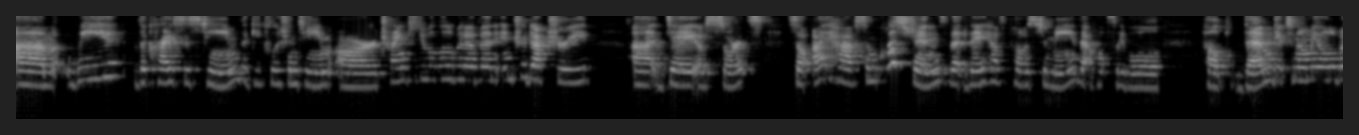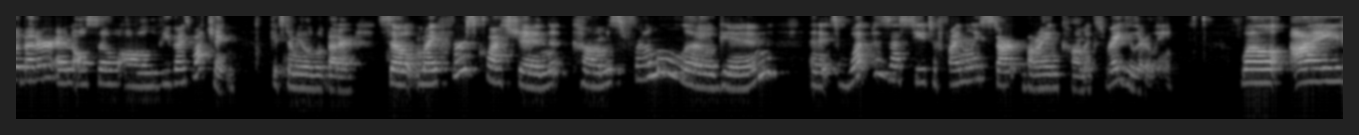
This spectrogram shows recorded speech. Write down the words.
um, we, the Crisis team, the Geek Geekvolution team, are trying to do a little bit of an introductory uh, day of sorts. So I have some questions that they have posed to me that hopefully will help them get to know me a little bit better and also all of you guys watching get to know me a little bit better. So my first question comes from Logan and it's what possessed you to finally start buying comics regularly? Well, I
